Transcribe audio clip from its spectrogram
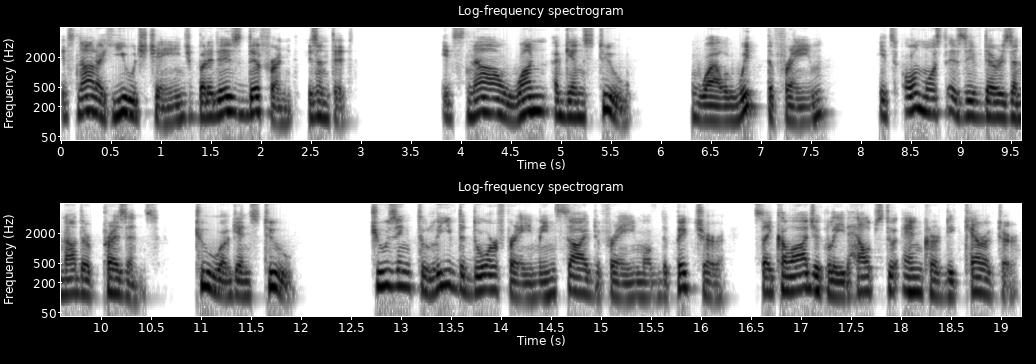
It's not a huge change, but it is different, isn't it? It's now 1 against 2, while with the frame, it's almost as if there is another presence, two against two. Choosing to leave the door frame inside the frame of the picture, psychologically it helps to anchor the character,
